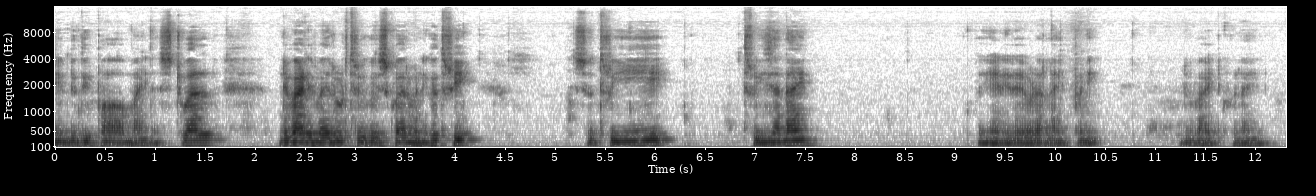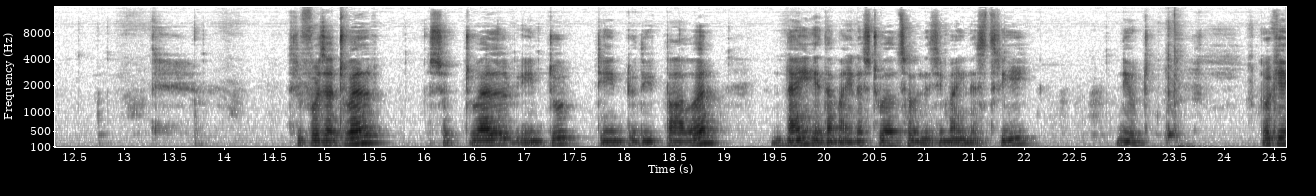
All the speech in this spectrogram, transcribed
ten to the power minus twelve divided by root थ्रीको स्क्वायर भनेको थ्री सो थ्री थ्री जा नाइन यहाँनिर एउटा लाइन पनि डिभाइडको लाइन थ्री फोर जा twelve so twelve into ten to the power nine यता माइनस टुवेल्भ छ भने चाहिँ minus three newton okay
